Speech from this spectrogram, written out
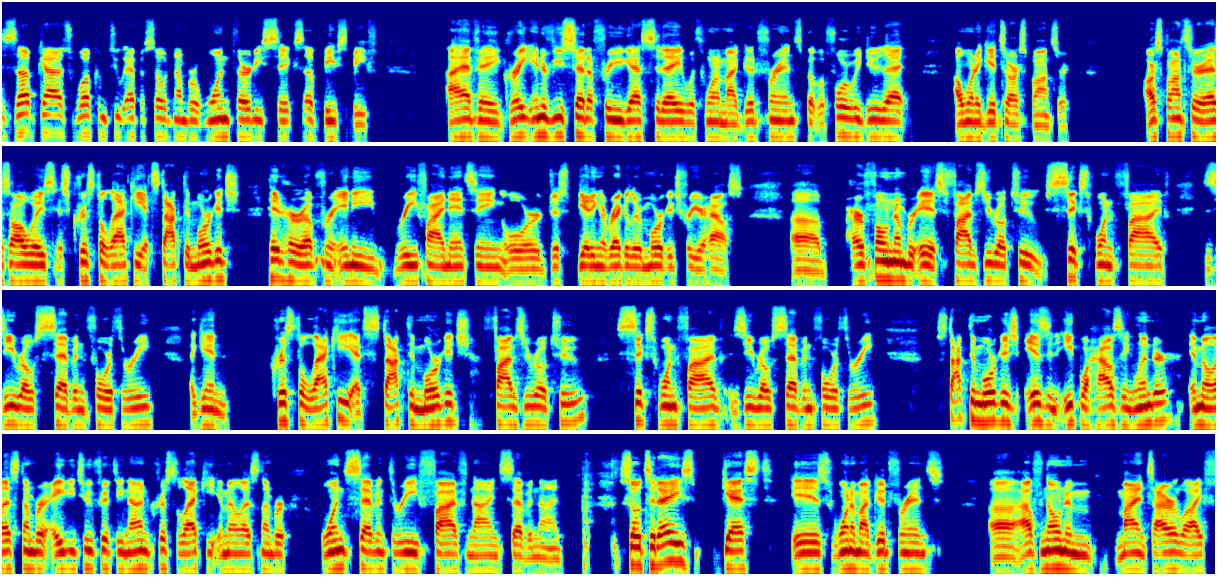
Is up, guys? Welcome to episode number 136 of Beef's Beef. I have a great interview set up for you guys today with one of my good friends. But before we do that, I want to get to our sponsor. Our sponsor, as always, is Crystal Lackey at Stockton Mortgage. Hit her up for any refinancing or just getting a regular mortgage for your house. Uh, her phone number is 502 615 0743. Again, Crystal Lackey at Stockton Mortgage, 502 615 0743. Stockton Mortgage is an equal housing lender. MLS number 8259. Crystal Lackey, MLS number 1735979. So today's guest is one of my good friends. Uh, I've known him my entire life.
